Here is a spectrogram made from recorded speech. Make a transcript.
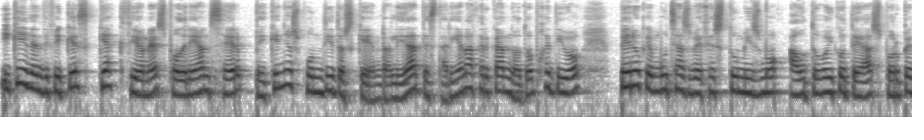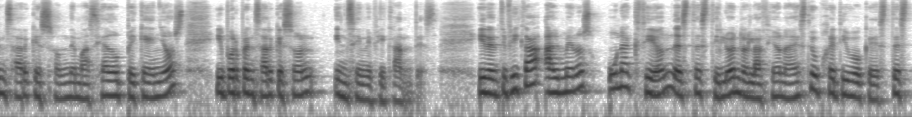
y que identifiques qué acciones podrían ser pequeños puntitos que en realidad te estarían acercando a tu objetivo, pero que muchas veces tú mismo auto boicoteas por pensar que son demasiado pequeños y por pensar que son insignificantes. Identifica al menos una de este estilo en relación a este objetivo que estés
